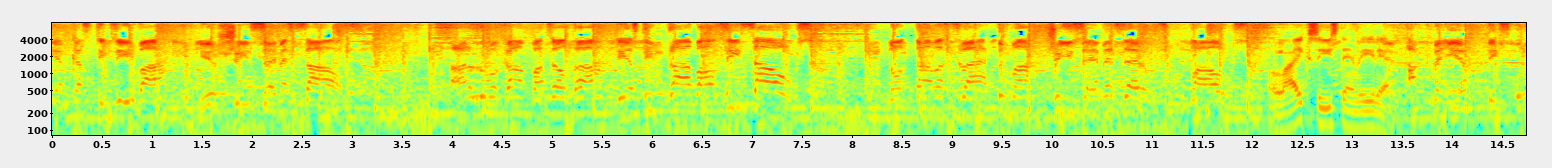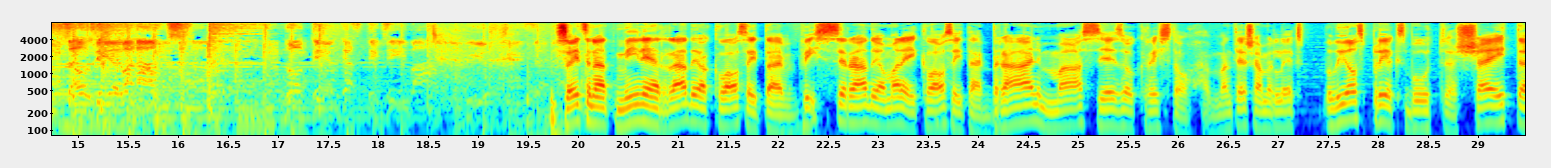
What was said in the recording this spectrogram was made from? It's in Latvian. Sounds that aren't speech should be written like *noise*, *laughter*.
tiem, kas tic dzīvā, ir šīs zemes sāls. Ar rokām paceltām, tie stiprā balsīs augs. No tava svētumā šī zeme zeus un plauks. Laiks īstiem vīriem. Akmeņiem tiks uzcelts dieva nams. No tiem, kas tic dzīvā. Sveicināti, mīļie radio klausītāji, visi radio arī klausītāji, brāļi, māsas, Jēzu Kristu. Man tiešām ir lieks, liels prieks būt šeit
